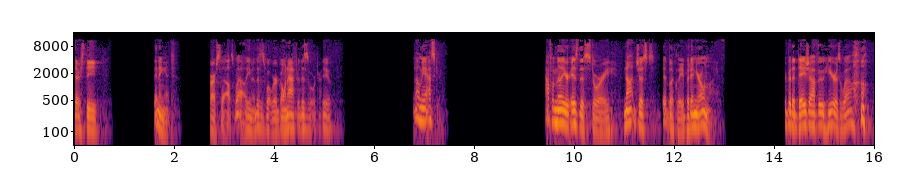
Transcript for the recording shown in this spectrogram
there's the spinning it for ourselves. Well, you know, this is what we're going after, this is what we're trying to do. Now, let me ask you how familiar is this story, not just biblically, but in your own life? a bit of deja vu here as well.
